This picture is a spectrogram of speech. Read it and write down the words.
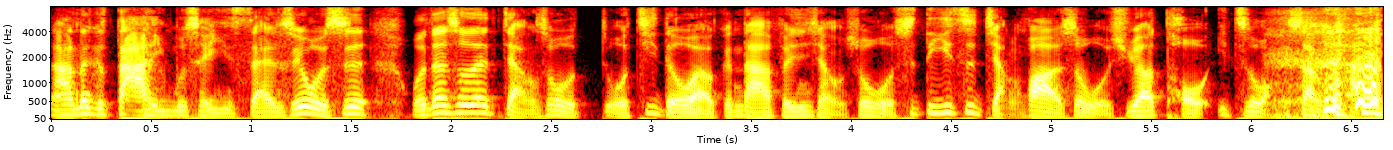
拿那个大屏幕乘以三，所以我是我那时候在讲说，我我记得我要跟大家分享说，我是第一次讲话的时候，我需要头一直往上抬。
